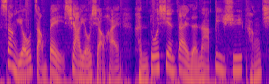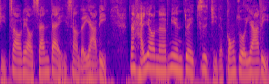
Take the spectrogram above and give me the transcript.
上有长辈，下有小孩，很多现代人啊，必须扛起照料三代以上的压力，那还要呢面对自己的工作压力，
